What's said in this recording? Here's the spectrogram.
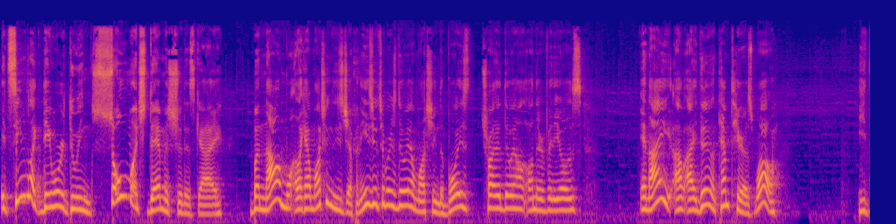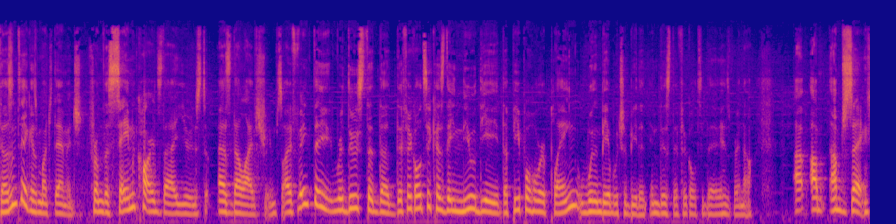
It seemed like they were doing so much damage to this guy, but now I'm like I'm watching these Japanese YouTubers do it. I'm watching the boys try to do it on, on their videos, and I, I I did an attempt here as well he doesn't take as much damage from the same cards that I used as the live stream. So I think they reduced the, difficulty because they knew the the people who were playing wouldn't be able to beat it in this difficulty that it is right now. I, I'm, I'm just saying.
